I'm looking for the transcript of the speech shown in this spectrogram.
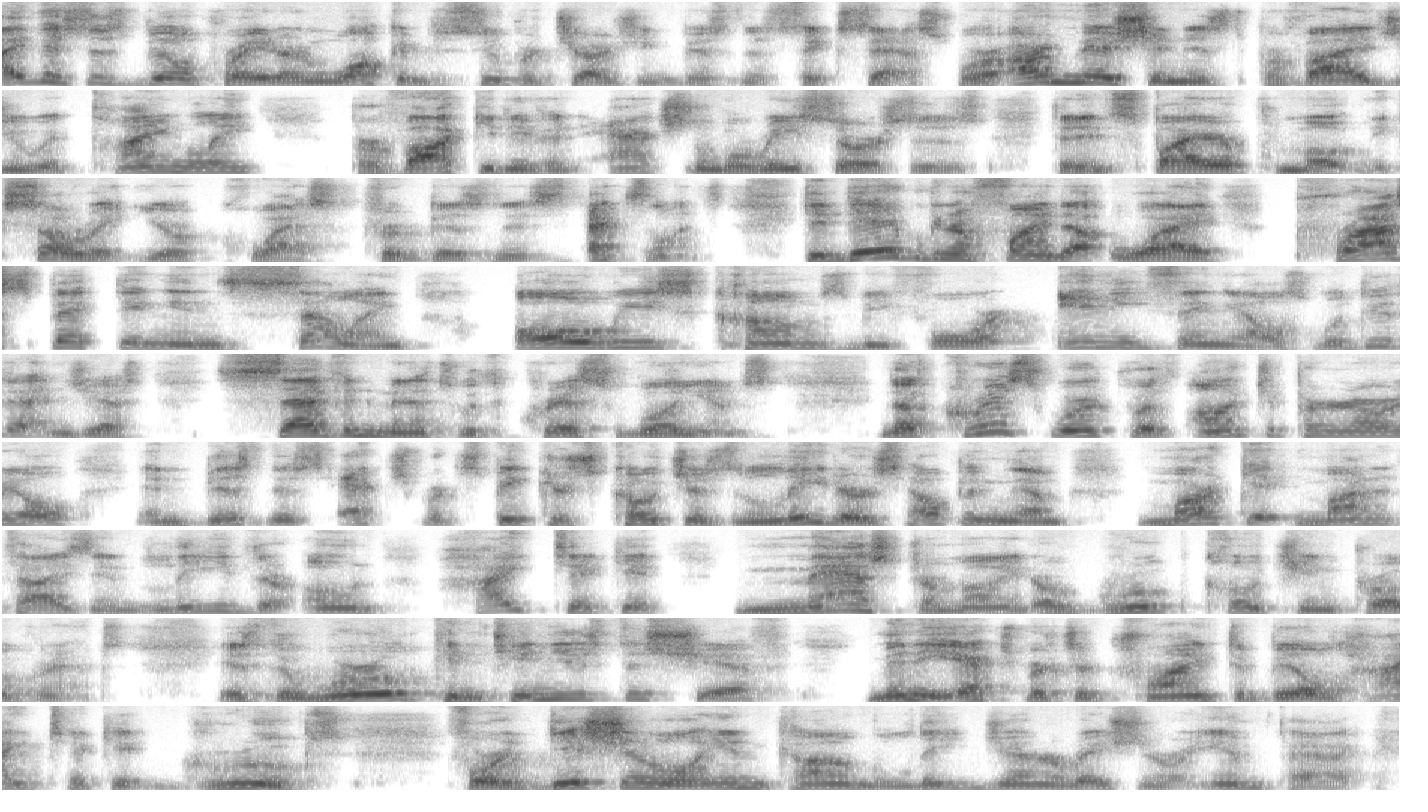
Hi, this is Bill Prater, and welcome to Supercharging Business Success, where our mission is to provide you with timely, provocative, and actionable resources that inspire, promote, and accelerate your quest for business excellence. Today, we're going to find out why prospecting and selling always comes before anything else. We'll do that in just seven minutes with Chris Williams. Now, Chris worked with entrepreneurial and business expert speakers, coaches, and leaders, helping them market, monetize, and lead their own high ticket mastermind or group coaching programs. As the world continues to shift, many experts are trying to build high ticket groups for additional income, lead generation, or impact.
